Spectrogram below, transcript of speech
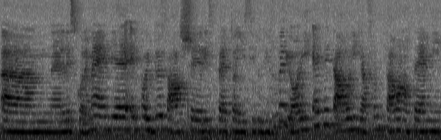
ehm, le scuole medie e poi due fasce rispetto agli istituti superiori e dei tavoli che affrontavano temi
